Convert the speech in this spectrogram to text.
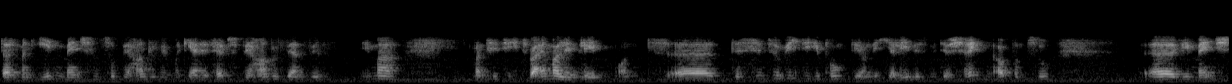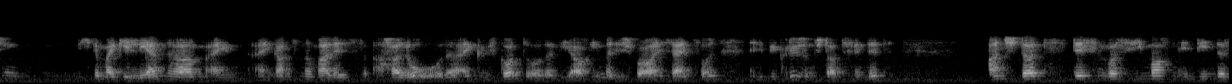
dass man jeden Menschen so behandelt, wie man gerne selbst behandelt werden will. Immer, man sieht sich zweimal im Leben und äh, das sind so wichtige Punkte und ich erlebe es mit Erschrecken ab und zu, äh, wie Menschen nicht einmal gelernt haben, ein, ein ganz normales Hallo oder ein Grüß Gott oder wie auch immer die Sprache sein soll, eine Begrüßung stattfindet, anstatt dessen, was sie machen, indem dass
